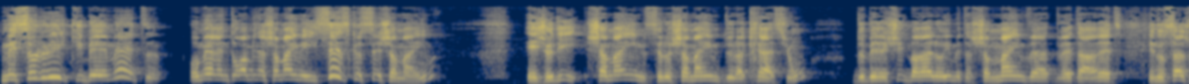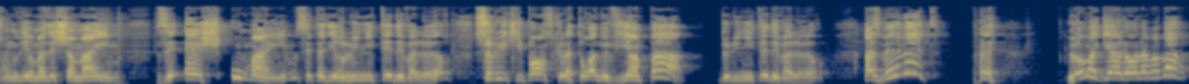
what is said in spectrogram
Mais celui qui béhémet, Omer en Torah min hashamaim, et il sait ce que c'est Shamaim, et je dis, Shamaim, c'est le Shamaim de la création, de Bereshit bara Elohim et Shamaim ve'et haaretz. Et nos sages vont nous dire, Mazé Shamaim, ze Esh Umaim, c'est-à-dire l'unité des valeurs. Celui qui pense que la Torah ne vient pas de l'unité des valeurs, l'homme a lo olam haba.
